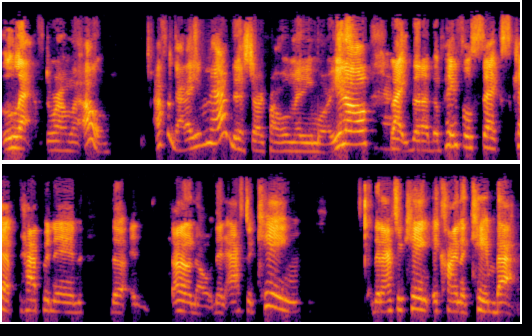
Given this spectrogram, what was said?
left. Where I'm like, oh, I forgot I even had this discharge problem anymore. You know, like the the painful sex kept happening. The I don't know. Then after King, then after King, it kind of came back.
